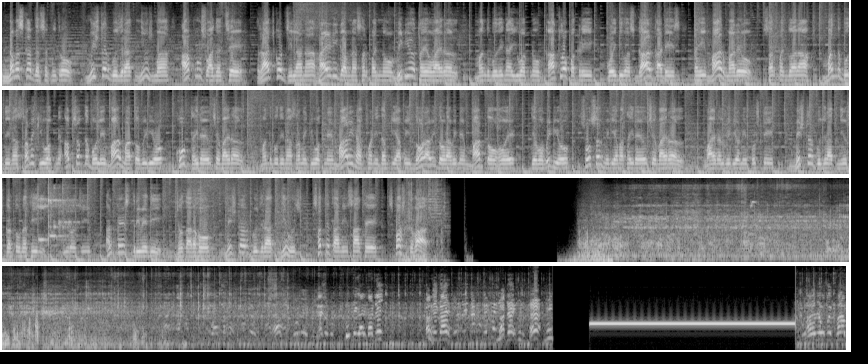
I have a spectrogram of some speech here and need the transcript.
નમસ્કાર દર્શક મિત્રો, મિસ્ટર ગુજરાત ન્યૂઝમાં આપનું સ્વાગત છે. રાજકોટ જિલ્લાના રાયડી ગામના સરપંચનો વીડિયો થયો વાયરલ. મંદબુદ્ધિના યુવકનો કાથલો પકડી કોઈ દિવસ ગાળ કાઢીશ, કહી માર માર્યો. સરપંચ દ્વારા મંદબુદ્ધિના શ્રમિક યુવકને અપશબ્દ બોલી માર મારતો વીડિયો ખૂબ થઈ રહ્યો છે વાયરલ. મંદબુદ્ધિના શ્રમિક યુવકને મારી નાખવાની ધમકી આપી દોડાવી દોડાવીને મારતો હોય તેવો વીડિયો સોશિયલ મીડિયામાં થઈ રહ્યો છે વાયરલ. વાયરલ વિડીયોની પુષ્ટિ મિસ્ટર ગુજરાત ન્યૂઝ કરતું નથી. બ્યુરો ચીફ અલ્પેશ ત્રિવેદી જોતા રહો મિસ્ટર ગુજરાત ન્યૂઝ સત્યતાની સાથે સ્પષ્ટ વાત. કાઢે કાઢ કાઢે હે મારે કોઈ ખરાબ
